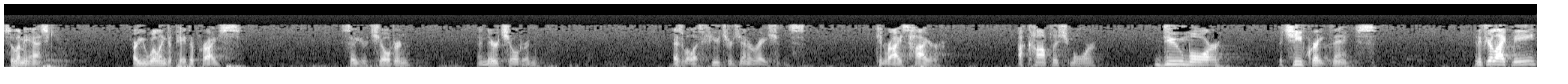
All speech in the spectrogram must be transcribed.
So let me ask you are you willing to pay the price so your children and their children, as well as future generations, can rise higher, accomplish more, do more, achieve great things? And if you're like me,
